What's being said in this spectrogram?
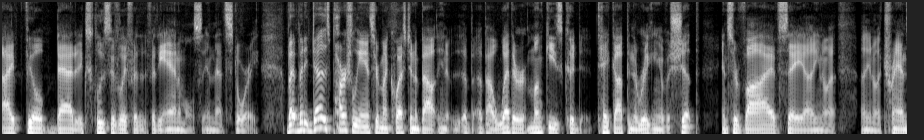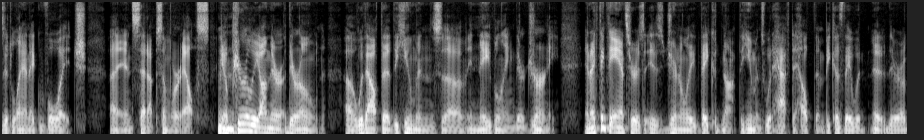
I feel bad exclusively for the, for the animals in that story, but but it does partially answer my question about you know about whether monkeys could take up in the rigging of a ship and survive, say, uh, you know a, a you know a transatlantic voyage uh, and set up somewhere else, you know, purely on their their own, uh, without the the humans uh, enabling their journey. And I think the answer is is generally they could not. The humans would have to help them because they would. Uh, there are a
